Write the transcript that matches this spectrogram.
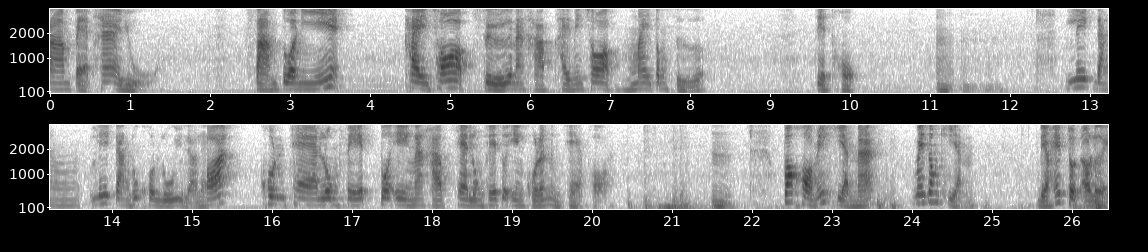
ตามแปดห้าอยู่สามตัวนี้ ใครชอบซื้อนะครับ ใครไม่ชอบไม่ต้องซื้อเจ็ดหกเลขดังเลขดังทุกคนรู้อยู่แล้วแหละเพราะคนแชร์ลงเฟซตัวเองนะครับ แชร์ลงเฟซตัวเองคนละหนึ่งแชร์พอ อืมปอขอไม่เขียนนะ ไม่ต้องเขียน เดี๋ยวให้จดเอาเลย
